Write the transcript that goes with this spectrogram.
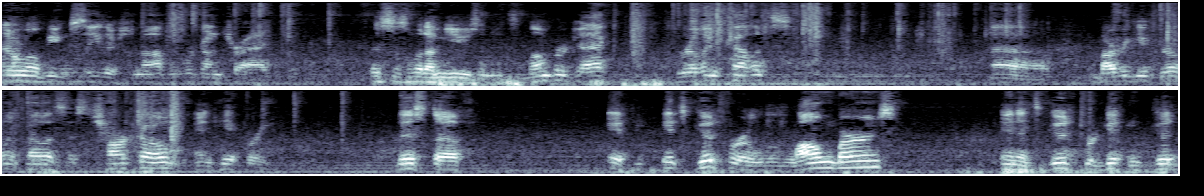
I don't know if you can see this or not, but we're going to try it. This is what I'm using. It's lumberjack grilling pellets, uh, barbecue grilling pellets. It's charcoal and hickory. This stuff, if it's good for long burns, and it's good for getting good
